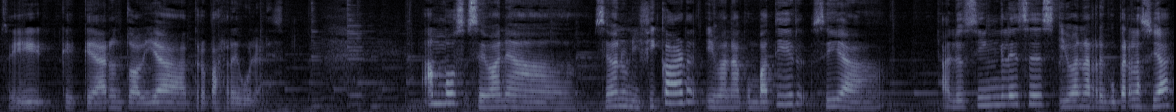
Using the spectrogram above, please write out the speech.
¿sí? que quedaron todavía tropas regulares. Ambos se van a, se van a unificar y van a combatir ¿sí? a, a los ingleses y van a recuperar la ciudad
